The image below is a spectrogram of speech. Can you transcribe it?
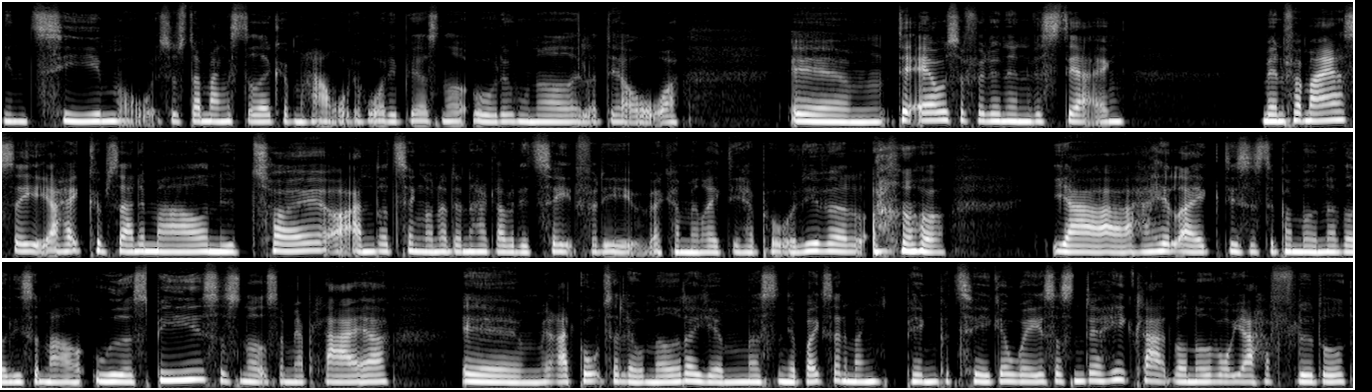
en time, og jeg synes, der er mange steder i København, hvor det hurtigt bliver sådan noget 800 eller derover. Øhm, det er jo selvfølgelig en investering, men for mig at se, jeg har ikke købt særlig meget nyt tøj og andre ting under den her graviditet, fordi hvad kan man rigtig have på alligevel? Og jeg har heller ikke de sidste par måneder været lige så meget ude at spise og sådan noget, som jeg plejer. Øh, jeg er ret god til at lave mad derhjemme, og sådan, jeg bruger ikke så mange penge på takeaways, og sådan, det har helt klart været noget, hvor jeg har flyttet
